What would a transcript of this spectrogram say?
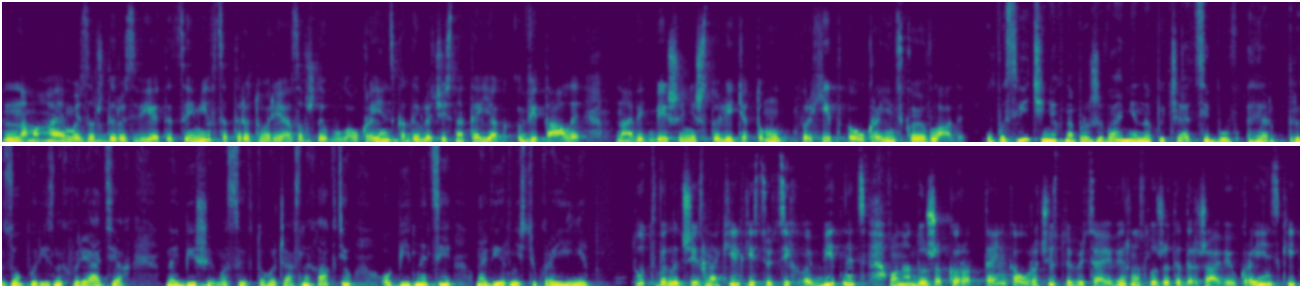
намагаємось завжди розвіяти цей міф. Ця територія завжди була українська, дивлячись на те, як вітали навіть більше ніж століття тому прихід української влади. У посвідченнях на проживання на печатці був герб тризуб у різних варіаціях. Найбільший масив тогочасних актів обітниці на вірність Україні. Тут величезна кількість у цих обітниць. Вона дуже коротенька. Урочисто обіцяє вірно служити державі українській,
